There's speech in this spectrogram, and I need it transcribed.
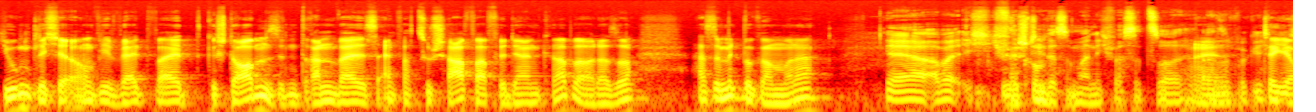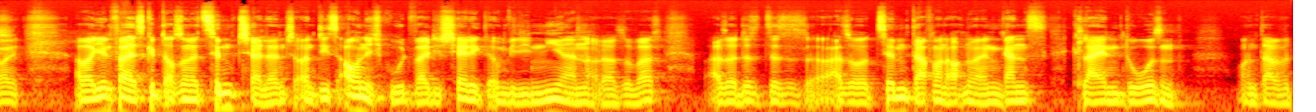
Jugendliche irgendwie weltweit gestorben sind dran, weil es einfach zu scharf war für deren Körper oder so. Hast du mitbekommen, oder? Ja, ja, aber ich verstehe das immer nicht, was das soll. Ja, also wirklich nicht. Auch nicht. Aber jedenfalls, es gibt auch so eine Zimt-Challenge und die ist auch nicht gut, weil die schädigt irgendwie die Nieren oder sowas. Also, das, das ist, also Zimt darf man auch nur in ganz kleinen Dosen. Und da,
